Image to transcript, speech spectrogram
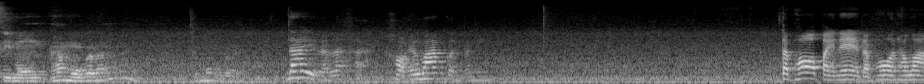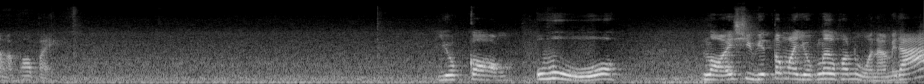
สี่โมงห้าโมงก็ได้ ชั่วโมงก็ได้ได้อยู่แล้วล่ะค่ะ ขอให้ว่างก่อนตอนนี้ แต่พ่อไปแน่ แต่พ่อถ้าว่างอะพ่อไป ยกกอง โอ้โหร้อยชีวิตต้องมายกเลิกเพราะหนูอะนะไม่ได้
